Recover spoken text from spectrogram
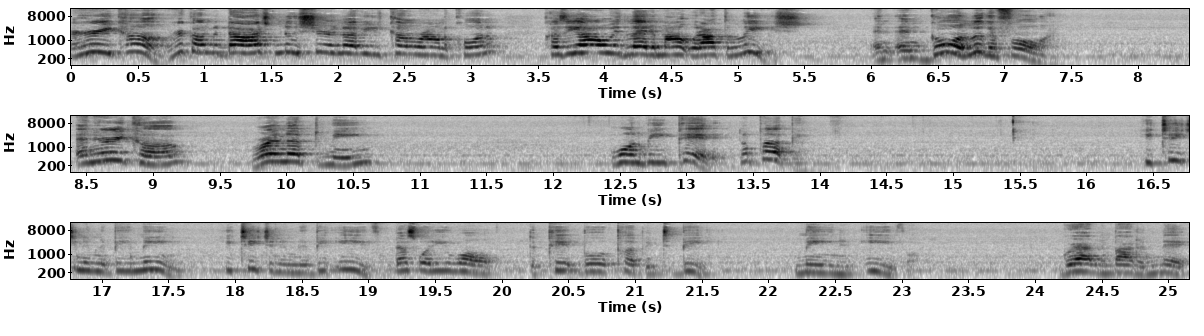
and here he come. Here come the dog. I knew sure enough he was coming around the corner. Because he always let him out without the leash. And, and going looking for him. And here he come, running up to me. Want to be petted. The puppy. He teaching him to be mean. He teaching him to be evil. That's what he want the pit bull puppy to be. Mean and evil. Grabbing him by the neck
